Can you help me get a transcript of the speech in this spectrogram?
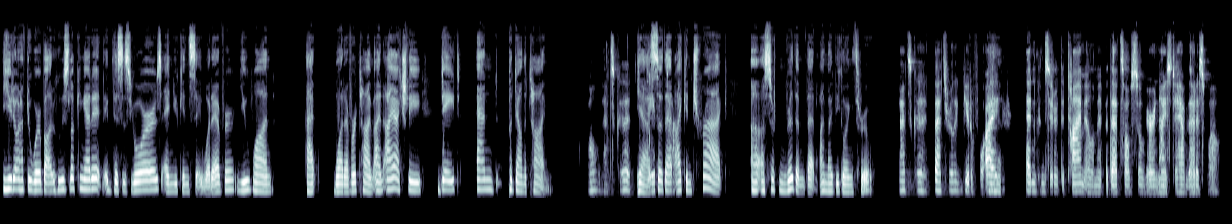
You don't have to worry about who's looking at it. This is yours, and you can say whatever you want at whatever time. And I actually date and put down the time. Oh, that's good. Yeah, so that. I can track uh, a certain rhythm that I might be going through. That's good. That's really beautiful. Yeah. I hadn't considered the time element, but that's also very nice to have that as well.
